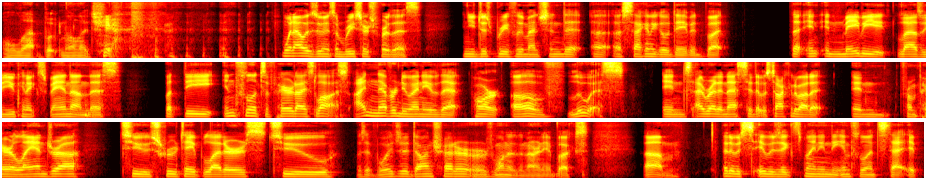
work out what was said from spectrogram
All that book knowledge. Yeah. when I was doing some research for this, and you just briefly mentioned it a, a second ago, David, but the, and, and maybe Lazo, you can expand on this, but the influence of Paradise Lost. I never knew any of that part of Lewis. And I read an essay that was talking about it in from Perelandra to Screwtape Letters to was it Voyage of Dawn Treader or was one of the Narnia books? Um, that it was it was explaining the influence that it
